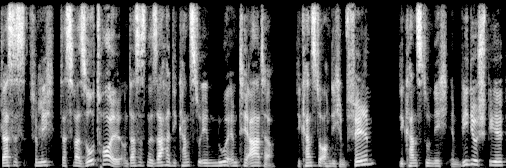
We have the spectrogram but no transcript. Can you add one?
das ist für mich, das war so toll und das ist eine Sache, die kannst du eben nur im Theater. Die kannst du auch nicht im Film, die kannst du nicht im Videospiel.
